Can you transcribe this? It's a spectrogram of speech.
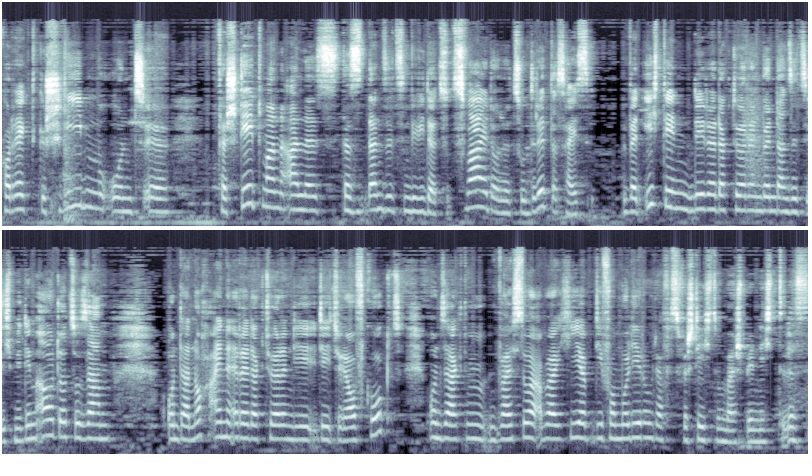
korrekt geschrieben und äh, versteht man alles. Das, dann sitzen wir wieder zu zweit oder zu dritt. Das heißt, wenn ich den, die Redakteurin bin, dann sitze ich mit dem Autor zusammen und dann noch eine Redakteurin, die, die drauf guckt und sagt, hm, weißt du, aber hier die Formulierung, das verstehe ich zum Beispiel nicht. Das,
